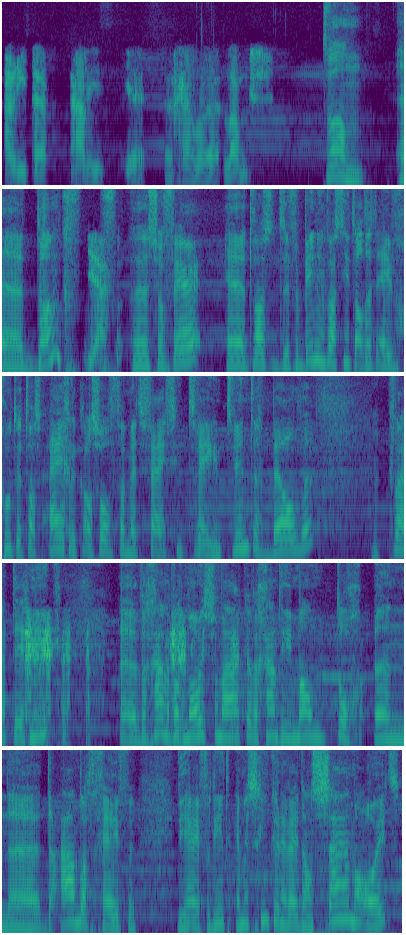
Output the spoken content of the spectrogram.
naar Italië eh, gaan we langs. Twan, dank Ja. zover. Het was, de verbinding was niet altijd even goed. Het was eigenlijk alsof we met 1522 belden qua techniek. Eh, we gaan er wat moois van maken. We gaan die man toch een, eh, de aandacht geven die hij verdient. En misschien kunnen wij dan samen ooit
